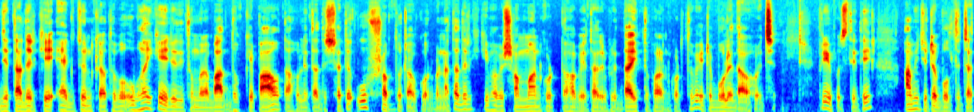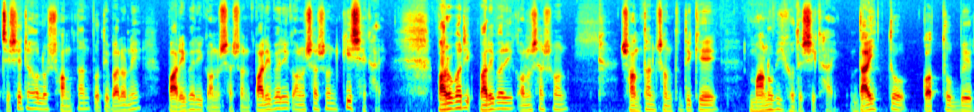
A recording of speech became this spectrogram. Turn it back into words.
যে তাদেরকে একজনকে অথবা উভয়কেই যদি তোমরা বার্ধক্যে পাও, তাহলে তাদের সাথে উফ শব্দটাও করবে না। তাদেরকে কীভাবে সম্মান করতে হবে, তাদের উপরে দায়িত্ব পালন করতে হবে, এটা বলে দেওয়া হয়েছে। প্রিয় উপস্থিতি, আমি যেটা বলতে চাচ্ছি সেটা হলো সন্তান প্রতিপালনে পারিবারিক অনুশাসন। পারিবারিক অনুশাসন কি শেখায়? পারিবারিক পারিবারিক অনুশাসন সন্তান সন্ততিকে মানবিক হতে শেখায়, দায়িত্ব, কর্তব্যের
